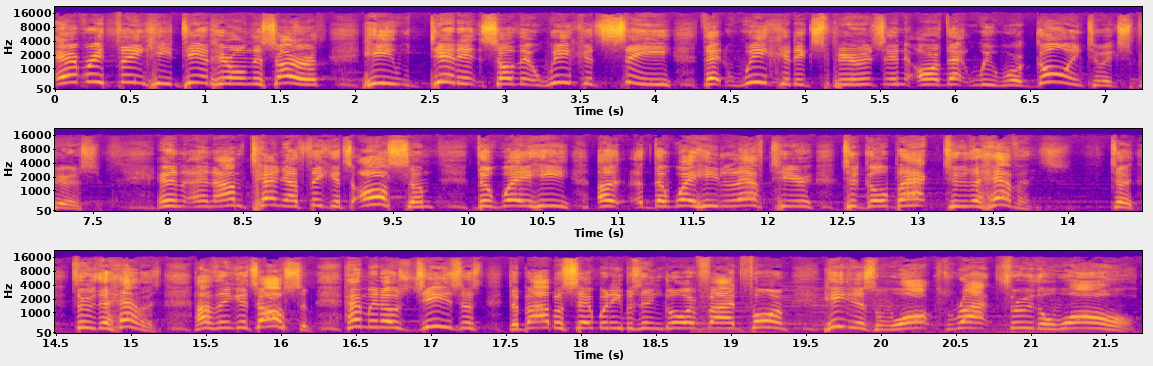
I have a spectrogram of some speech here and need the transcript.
Everything he did here on this earth, he did it so that we could see that we could experience and or that we were going to experience. And, and I'm telling you, I think it's awesome the way he uh, the way he left here to go back to the heavens. To, through the heavens. I think it's awesome. How many knows Jesus? The Bible said when he was in glorified form, he just walked right through the wall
